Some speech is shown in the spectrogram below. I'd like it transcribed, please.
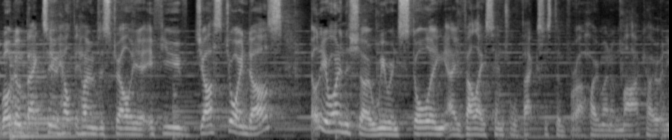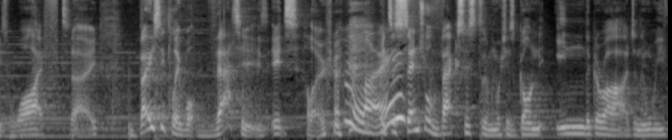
Welcome back to Healthy Homes Australia. If you've just joined us, earlier on in the show, we were installing a Valet Central vac system for our homeowner Marco and his wife today. And basically, what that is, it's hello. Hello. it's a central vac system which has gone in the garage, and then we've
